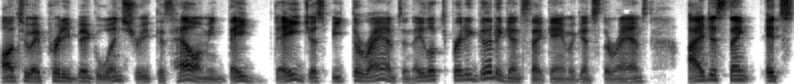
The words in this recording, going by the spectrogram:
onto a pretty big win streak because hell, I mean they they just beat the Rams and they looked pretty good against that game against the Rams. I just think it's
